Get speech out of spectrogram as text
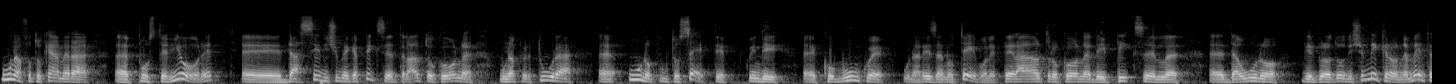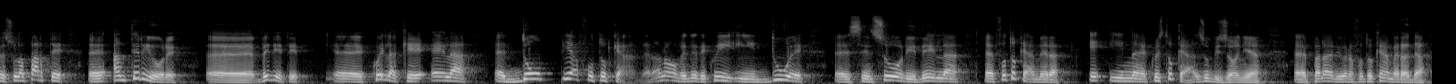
Una fotocamera eh, posteriore eh, da 16 megapixel, tra l'altro con un'apertura 1.7, eh, quindi eh, comunque una resa notevole, peraltro con dei pixel eh, da 1,12 micron, mentre sulla parte anteriore vedete quella che è la doppia fotocamera. No? Vedete qui i due sensori della fotocamera e in questo caso bisogna eh, parlare di una fotocamera da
